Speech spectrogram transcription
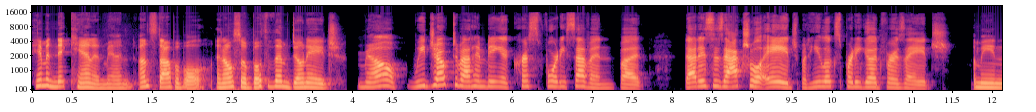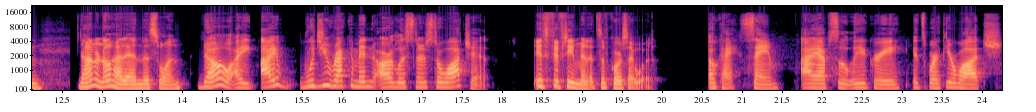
Him and Nick Cannon, man, unstoppable. And also both of them don't age. No, we joked about him being a crisp 47, but that is his actual age, but he looks pretty good for his age. I mean, I don't know how to end this one. No, I I would you recommend our listeners to watch it? It's 15 minutes, of course I would. Okay, same. I absolutely agree. It's worth your watch.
